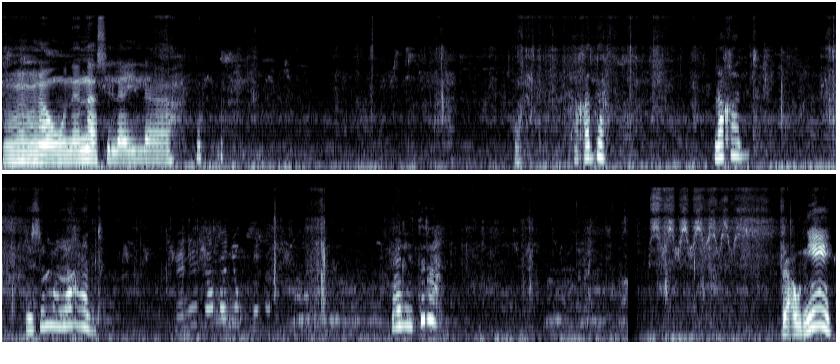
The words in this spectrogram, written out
Hmm, nauna na si Layla. lakad na. Lakad. Gusto mo lakad. Ganyan, kapanyok ko na. Dali, tara. Brownie.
